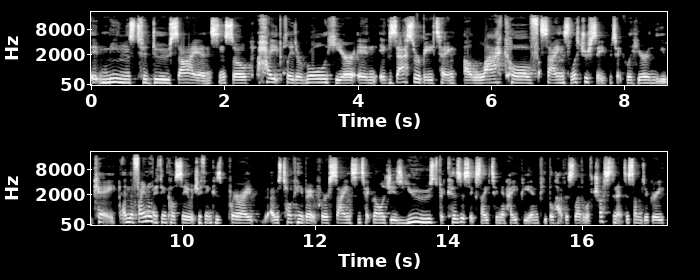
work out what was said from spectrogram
it means to do science. And so hype played a role here in exacerbating a lack of science literacy, particularly here in the UK. And the final I think I'll say, which I think is where I, I was talking about where science and technology is used because it's exciting and hypey and people have this level of trust in it to some degree.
